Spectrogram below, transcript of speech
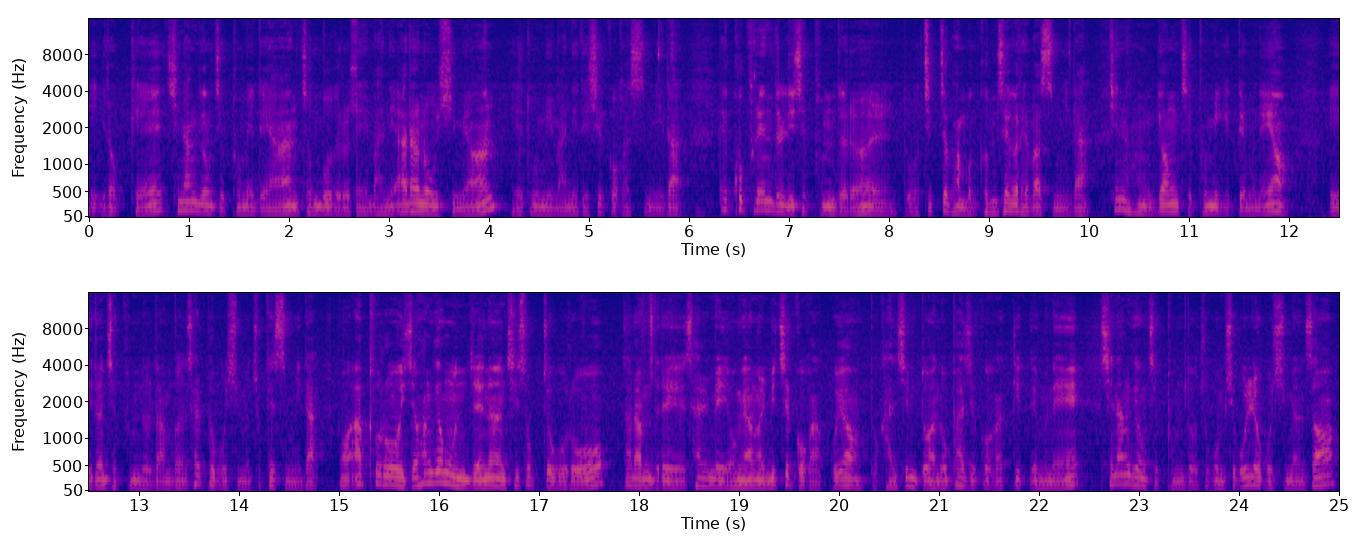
예, 이렇게 친환경 제품에 대한 정보들을 예, 많이 알아놓으시면 예, 도움이 많이 되실 것 같습니다. 에코 프렌들리 제품들을 또 직접 한번 검색을 해봤습니다. 친환경 제품이기 때문에요. 예, 이런 제품들도 한번 살펴보시면 좋겠습니다. 어, 앞으로 이제 환경 문제는 지속적으로 사람들의 삶에 영향을 미칠 것 같고요. 또 관심 또한 높아질 것 같기 때문에 친환경 제품도 조금씩 올려보시면서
